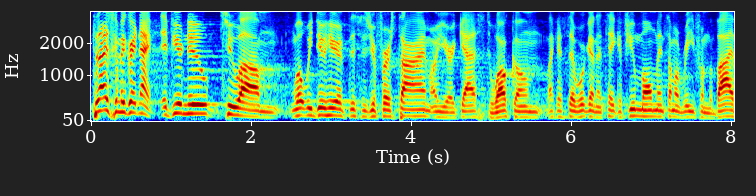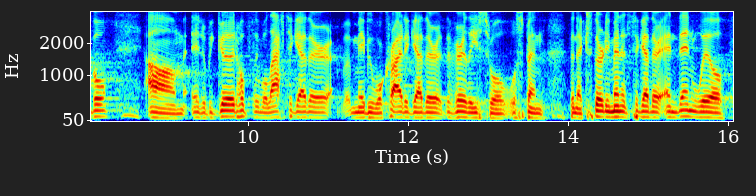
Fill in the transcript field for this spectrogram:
Tonight's gonna be a great night. If you're new to um, what we do here, if this is your first time or you're a guest, welcome. Like I said, we're gonna take a few moments. I'm gonna read from the Bible. Um, it'll be good. Hopefully, we'll laugh together. Maybe we'll cry together. At the very least, we'll, we'll spend the next 30 minutes together, and then we'll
